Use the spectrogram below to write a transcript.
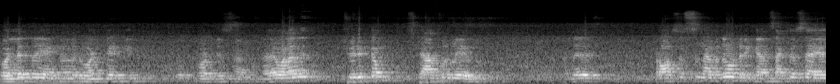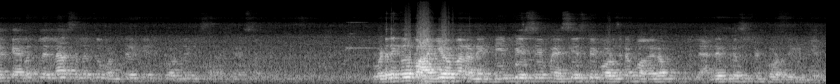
കൊല്ലത്ത് ഞങ്ങൾ ഒരു വൺ തേർട്ടി പ്രോജക്ട്സാണ് അത് വളരെ ചുരുക്കം സ്റ്റാഫുകളേ ഉള്ളൂ. അത് പ്രോസസ്സ് നടന്നുകൊണ്ടിരിക്കുക സക്സസ് ആയാൽ കേരളത്തിലെ എല്ലാ സ്ഥലത്തും വൺ തേർട്ടി കോളേജ് ഇവിടെ നിങ്ങൾ ഭാഗ്യവാന്മാരാണ്. എൻ ഡി പി എസ് സിയും എസ് സി എസ് ടി കോളേജിന് പകരം ലാൻഡ് അക്വിസിഷൻ കോടതി കിട്ടിയത്.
